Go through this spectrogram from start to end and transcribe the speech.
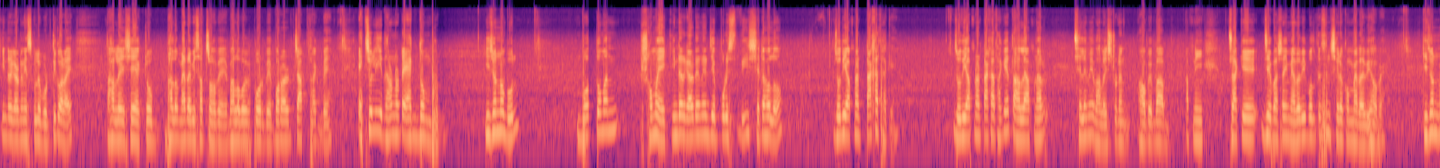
কিন্ডার গার্ডেন স্কুলে ভর্তি করাই তাহলে সে একটু ভালো মেধাবী ছাত্র হবে, ভালোভাবে পড়বে, পড়ার চাপ থাকবে। অ্যাকচুয়ালি এই ধারণাটা একদম ভুল। কী জন্য ভুল? বর্তমান সময়ে কিন্ডার গার্ডেনের যে পরিস্থিতি, সেটা হলো যদি আপনার টাকা থাকে, যদি আপনার টাকা থাকে, তাহলে আপনার ছেলে মেয়ে ভালো স্টুডেন্ট হবে বা আপনি যাকে যে ভাষায় মেধাবী বলতেছেন, সেরকম মেধাবী হবে। কী জন্য?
